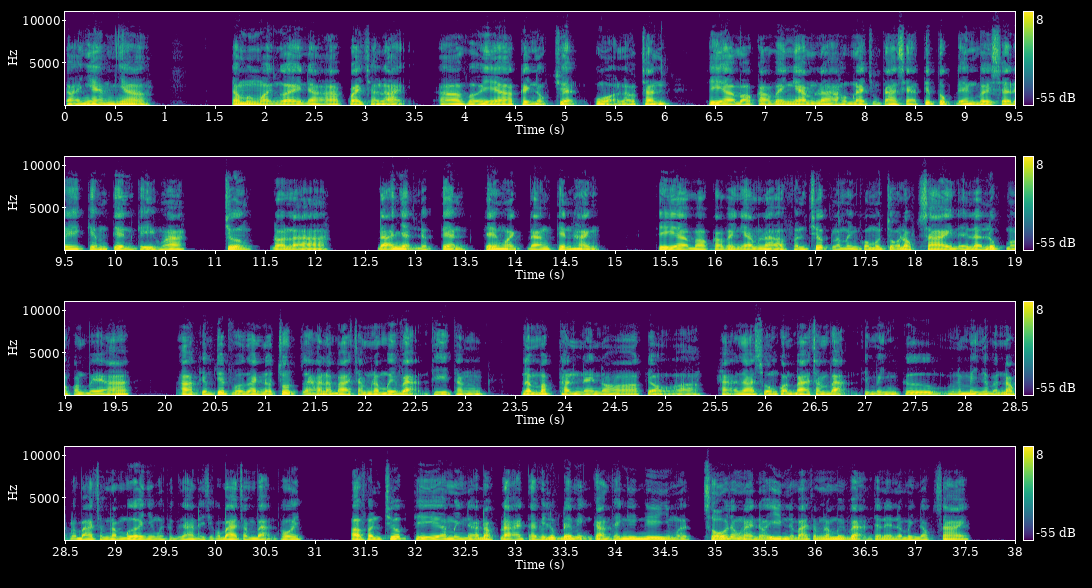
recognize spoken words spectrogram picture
Cả anh em nhá. Chào mừng mọi người đã quay trở lại à, với à, kênh đọc truyện của Lão Trần. Thì à, báo cáo với anh em là hôm nay chúng ta sẽ tiếp tục đến với series Kiếm Tiền Kỳ Hoa. Chương đó là đã nhận được tiền, kế hoạch đang tiến hành. Thì à, báo cáo với anh em là phần trước là mình có một chỗ đọc sai, đấy là lúc mà con bé à, Kiếm Tuyết Vô Danh nó chốt giá là 350 vạn thì thằng Lâm Bắc Thần này nó kiểu uh, hạ giá xuống còn 300 vạn thì mình cứ mình vẫn đọc là 350 nhưng mà thực ra thì chỉ có 300 vạn thôi. Ở phần trước thì ờ, mình đã đọc lại tại vì lúc đấy mình cũng cảm thấy nghi nghi nhưng mà số trong này nó in là 350 vạn cho nên là mình đọc sai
